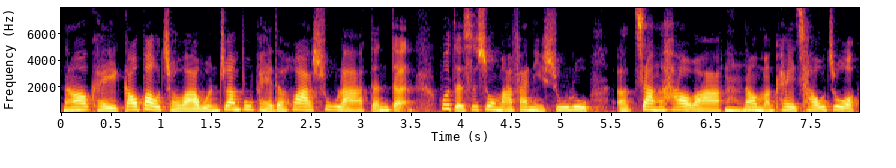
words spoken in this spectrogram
然后可以高报酬啊，稳赚不赔的话术啦等等，或者是说麻烦你输入呃账号啊，嗯、然后我们可以操作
